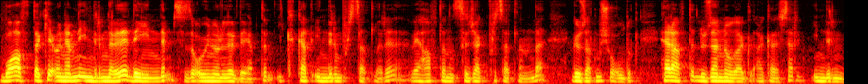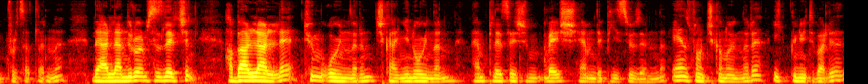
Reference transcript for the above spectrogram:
Bu haftaki önemli indirimlere de değindim. Size oyun önerileri de yaptım. İki kat indirim fırsatları ve haftanın sıcak fırsatlarını da göz atmış olduk. Her hafta düzenli olarak arkadaşlar indirim fırsatlarını değerlendiriyorum sizler için. Haberlerle tüm oyunların, çıkan yeni oyunların hem PlayStation 5 hem de PC üzerinde en son çıkan oyunları ilk gün itibariyle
